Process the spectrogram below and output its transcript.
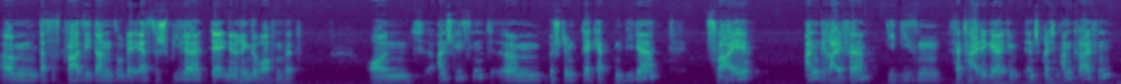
Ähm, das ist quasi dann so der erste Spieler, der in den Ring geworfen wird. Und anschließend ähm, bestimmt der Captain wieder zwei Angreifer, die diesen Verteidiger im, entsprechend angreifen.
